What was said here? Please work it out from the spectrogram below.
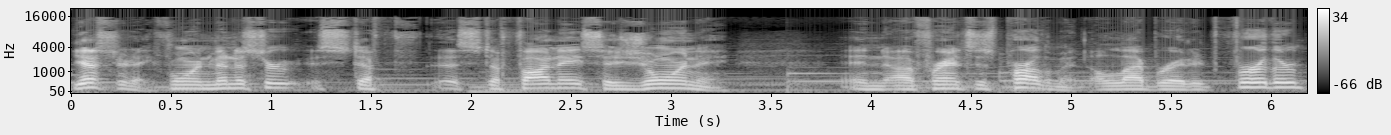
Yesterday, Foreign Minister Steph- Stéphane Séjourné in uh, France's parliament elaborated further,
